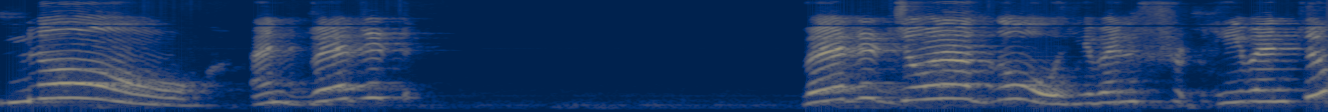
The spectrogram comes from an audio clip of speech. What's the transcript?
No. And where did where did Jonah go? He went he went to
